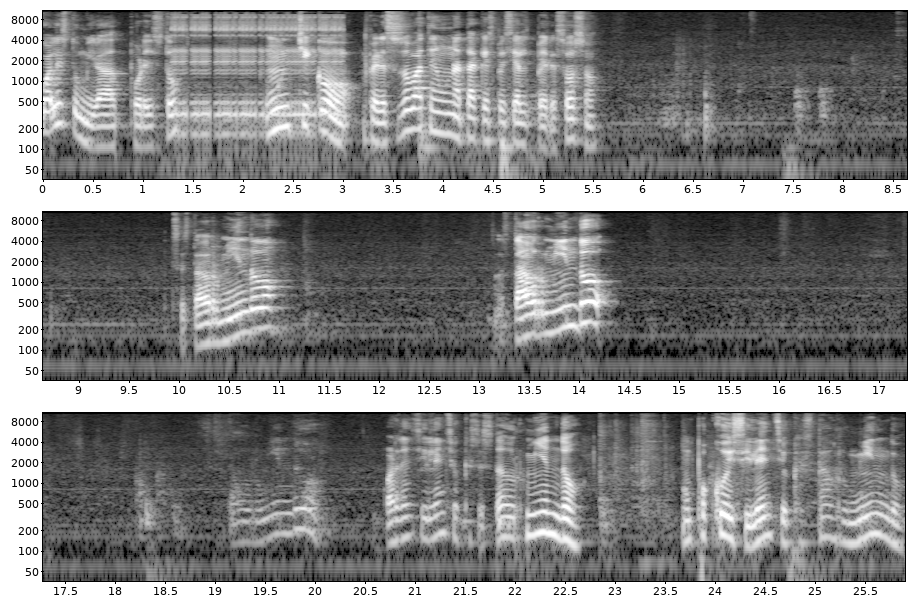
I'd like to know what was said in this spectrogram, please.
¿Cuál es tu mirada por esto? Un chico perezoso va a tener un ataque especial perezoso. Se está durmiendo. Está durmiendo. Está durmiendo. Guarden silencio que se está durmiendo. Un poco de silencio que se está durmiendo.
